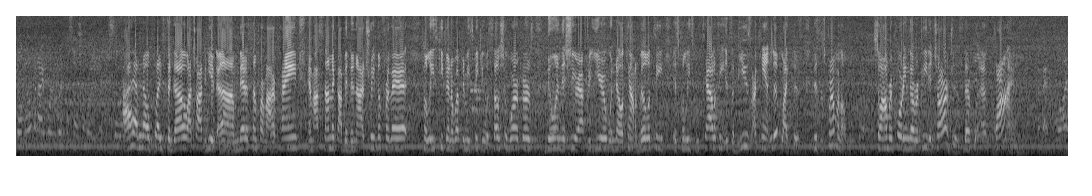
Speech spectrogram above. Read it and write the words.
Well, no, but I work with a social worker. So I have no place to go. I tried to get um, medicine for my pain and my stomach. I've been denied treatment for that. Police keep interrupting me speaking with social workers, doing this year after year with no accountability. It's police brutality. It's abuse. I can't live like this. This is criminal. So I'm reporting the repeated charges. They're uh. Okay, what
